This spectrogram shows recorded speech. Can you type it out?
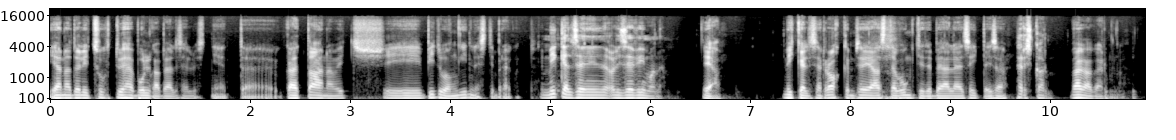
ja nad olid suht ühe pulga peal seal vist, nii et äh, Katanovitši pidu on kindlasti praegu. ja Mikkelsenil oli see viimane? jaa. Mikkelsen rohkem see aasta punktide peale sõita ei saa. päris karm? väga karm, noh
